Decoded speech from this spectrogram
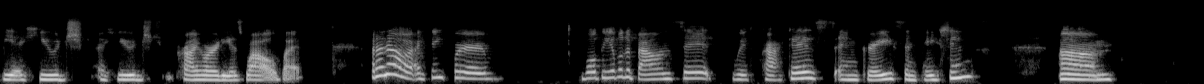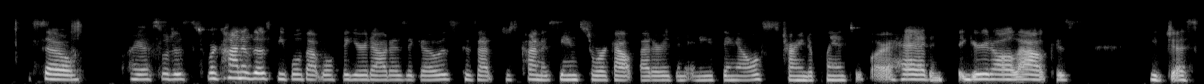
be a huge a huge priority as well but i don't know i think we're we'll be able to balance it with practice and grace and patience um so I guess we'll just we're kind of those people that will figure it out as it goes because that just kind of seems to work out better than anything else. Trying to plan too far ahead and figure it all out because you just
